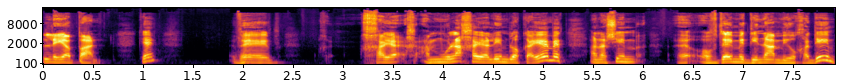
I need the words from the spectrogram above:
ליפן, כן? והמולה חיילים לא קיימת, אנשים אה, עובדי מדינה מיוחדים,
